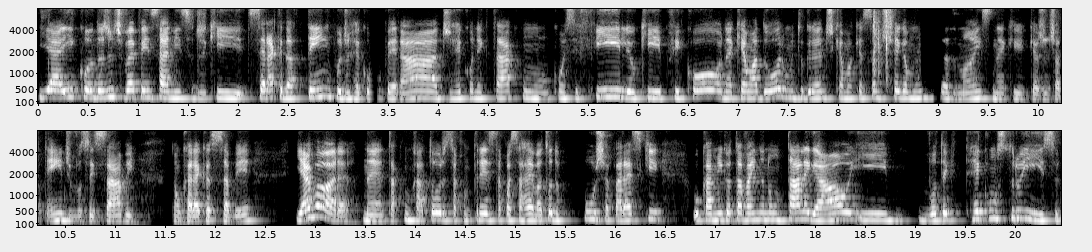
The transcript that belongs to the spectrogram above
E aí, quando a gente vai pensar nisso de que será que dá tempo de recuperar, de reconectar com, com esse filho que ficou, né? Que é uma dor muito grande, que é uma questão que chega muito das mães, né? Que, que a gente atende, vocês sabem, estão carecas de saber. E agora, né? Tá com 14, tá com 13, tá com essa raiva toda. Puxa, parece que o caminho que eu tava indo não tá legal e vou ter que reconstruir isso.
